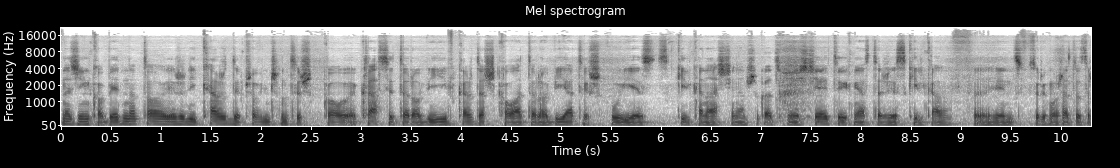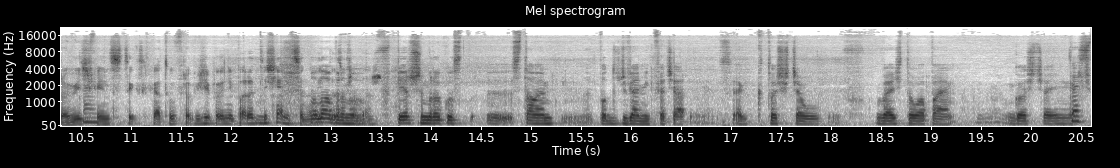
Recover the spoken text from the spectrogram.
na Dzień Kobiet, no to jeżeli każdy przewodniczący szkoły, klasy to robi, każda szkoła to robi, a tych szkół jest kilkanaście na przykład w mieście, tych miast też jest kilka, w, więc, w których można to zrobić, Tak. więc tych kwiatów robi się pewnie parę tysięcy. No do dobra, no, w pierwszym roku y, stałem pod drzwiami kwiaciarni, więc jak ktoś chciał wejść, to łapałem gościa i, Też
